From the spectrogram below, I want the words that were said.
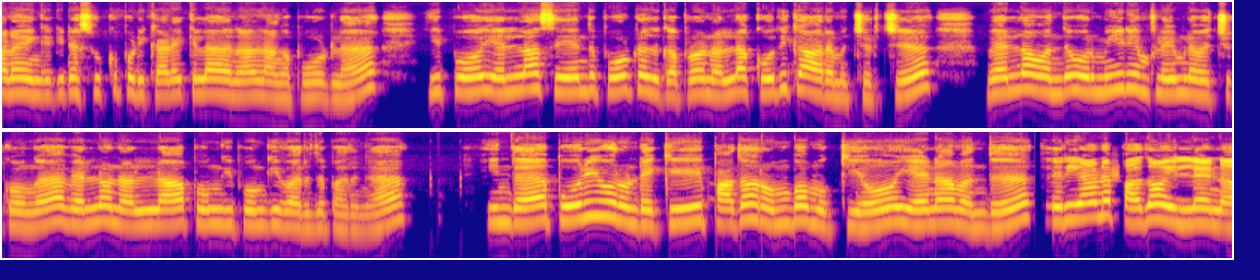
ஆனால் எங்ககிட்ட சுக்கு பொடி கிடைக்கல. அதனால் நாங்கள் போடல. இப்போது எல்லாம் சேர்ந்து போட்டதுக்கப்புறம் நல்லா கொதிக்க ஆரம்பிச்சிருச்சு. வெள்ளம் வந்து ஒரு மீடியம் ஃப்ளேமில் வச்சுக்கோங்க. வெள்ளம் நல்லா பொங்கி பொங்கி வருது பாருங்கள் இந்த பொரி உருண்டைக்கு பதம் ரொம்ப முக்கியம். ஏன்னா வந்து சரியான பதம் இல்லைன்னா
